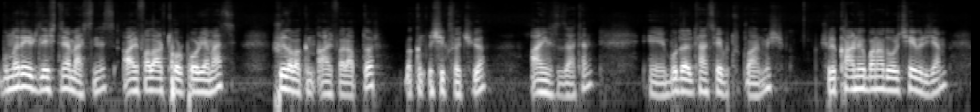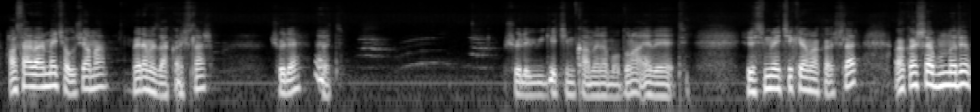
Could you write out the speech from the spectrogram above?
bunları evcilleştiremezsiniz. Alfalar torpor yemez. Şurada bakın Alfa Raptor. Bakın ışık saçıyor. Aynısı zaten. E, burada bir tane Sabertooth varmış. Şöyle karnıyı bana doğru çevireceğim. Hasar vermeye çalışıyor ama veremez arkadaşlar. Şöyle evet. Şöyle bir geçeyim kamera moduna. Evet. Resimleri çekelim arkadaşlar. Arkadaşlar bunları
